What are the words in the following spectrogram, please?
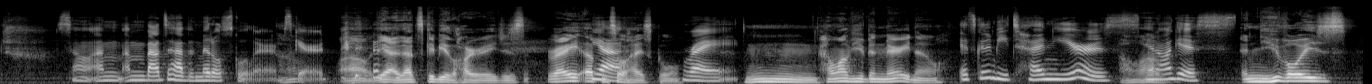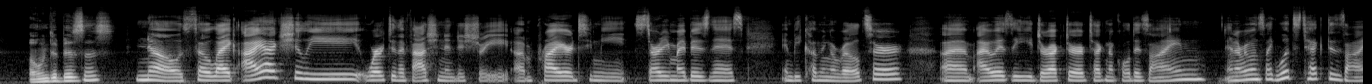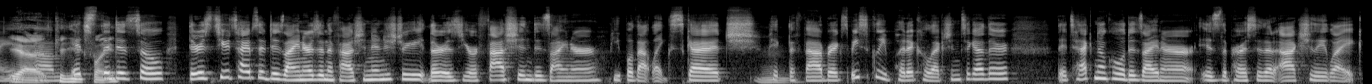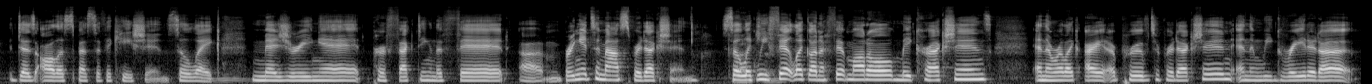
So I'm, I'm about to have a middle schooler. I'm scared. Wow, yeah, that's gonna be the harder ages, right up Yeah. until high school. Right. Mm, how long have you been married now? It's gonna be ten years Oh, in. August. And you've always owned a business? No, so like I actually worked in the fashion industry um, prior to me starting my business and becoming a realtor. Um, I was the director of technical design, and everyone's like, "What's tech design?" Yeah, um, can you it's the explain? de- so there's two types of designers in the fashion industry. There is your fashion designer, people that like sketch, Mm. pick the fabrics, basically put a collection together. The technical designer is the person that actually like does all the specifications. So like Mm. measuring it, perfecting the fit, um, bring it to mass production. So like we fit like on a fit model, make corrections, and then we're like, all right, approved to production, and then we grade it up,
